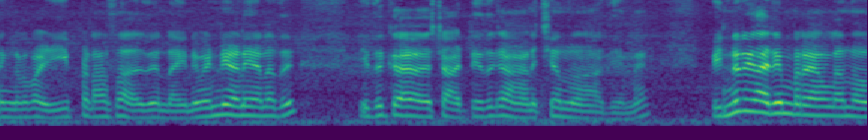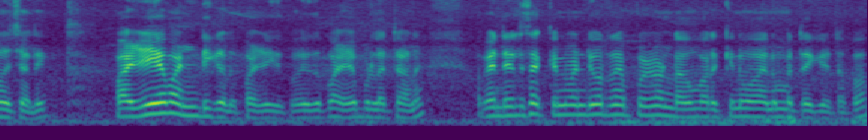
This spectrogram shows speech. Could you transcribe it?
നിങ്ങൾ വഴിപ്പെടാൻ സാധ്യതയുണ്ട്. അതിന് വേണ്ടിയാണ് ഞാനത് ഇത് സ്റ്റാർട്ട് ചെയ്ത് കാണിച്ചു തന്നത് ആദ്യമേ. പിന്നൊരു കാര്യം പറയാനുള്ളത് എന്താണെന്ന് വെച്ചാൽ പഴയ വണ്ടികൾ പഴയ ഇപ്പോൾ ഇത് പഴയ ബുള്ളറ്റാണ് അപ്പോൾ എന്റെ കയ്യിൽ സെക്കൻഡ് വണ്ടി പറഞ്ഞാൽ എപ്പോഴും ഉണ്ടാകും വർക്കിന് പോകാനും മറ്റൊക്കെ ആയിട്ട്. അപ്പോൾ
